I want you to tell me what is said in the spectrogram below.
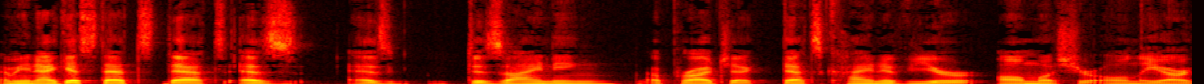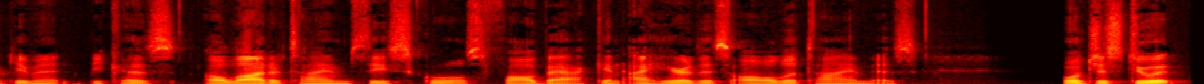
I mean, I guess that's that's as as designing a project, that's kind of your almost your only argument because a lot of times these schools fall back, and I hear this all the time: is well, just do it.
